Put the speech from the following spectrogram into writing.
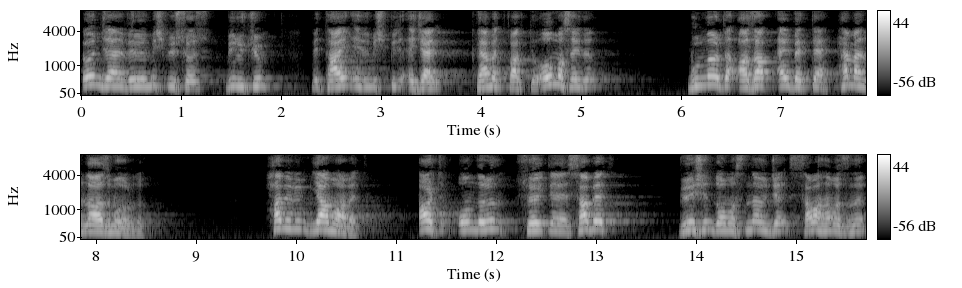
önceden verilmiş bir söz, bir hüküm ve tayin edilmiş bir ecel, kıyamet vakti olmasaydı, bunları da azap elbette hemen lazım olurdu. Habibim ya Muhammed, artık onların söylediklerine sabret, güneşin doğmasından önce sabah namazını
